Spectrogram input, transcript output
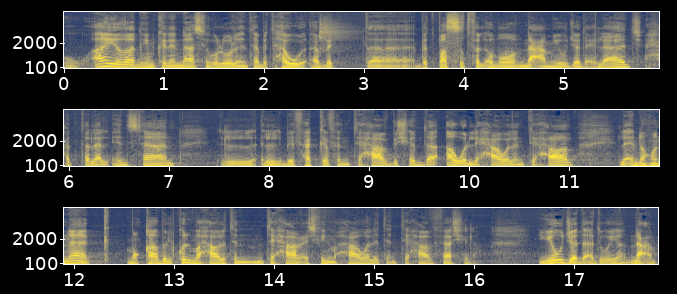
وأيضا يمكن الناس يقولوا لي أنت بتهو بت بتبسط في الأمور. نعم يوجد علاج حتى للانسان اللي بيفكر في انتحار بشدة أو اللي حاول انتحار لأنه هناك مقابل كل محاولة انتحار 20 محاولة انتحار فاشلة. يوجد أدوية نعم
